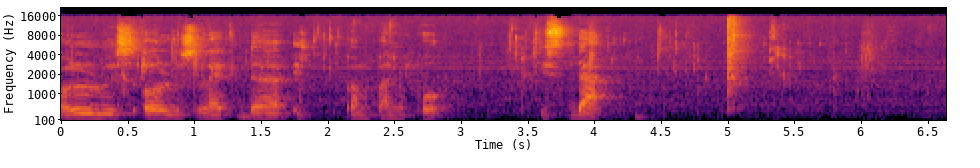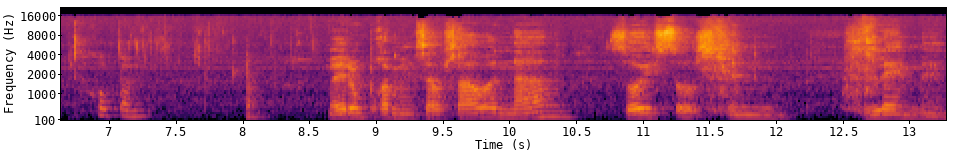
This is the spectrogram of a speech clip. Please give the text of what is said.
Always, always like the it, pampano po. Isda. Ako pam. Mayroon po kaming sausawan ng soy sauce and lemon.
